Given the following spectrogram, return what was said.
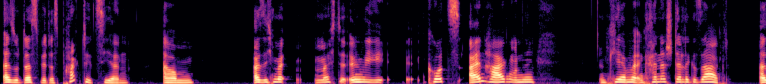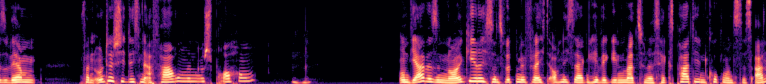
also dass wir das praktizieren. Ähm, also ich mö möchte irgendwie kurz einhaken und sagen, okay, haben wir an keiner Stelle gesagt. Also wir haben von unterschiedlichen Erfahrungen gesprochen. Und ja, wir sind neugierig, sonst würden wir vielleicht auch nicht sagen, hey, wir gehen mal zu einer Sexparty und gucken uns das an.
